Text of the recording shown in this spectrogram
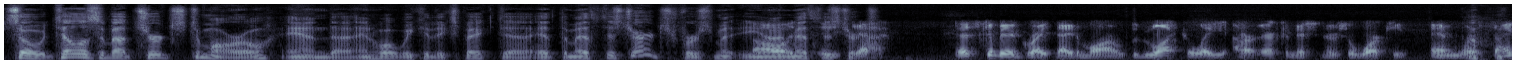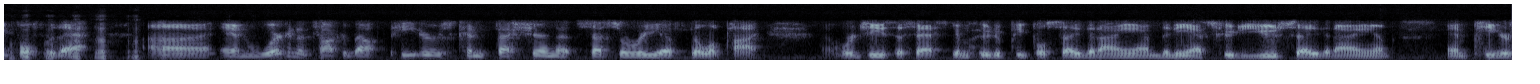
So tell us about church tomorrow and uh, and what we could expect uh, at the Methodist Church, First United Oh, Methodist Church. Yeah. It's going to be a great day tomorrow. Luckily, our air conditioners are working, and we're thankful for that. Uh, and we're going to talk about Peter's confession at Caesarea Philippi. where Jesus asked him, Who do people say that I am? Then he asked, Who do you say that I am? And Peter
